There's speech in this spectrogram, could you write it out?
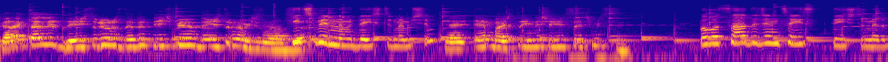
Karakterleri değiştiriyoruz dedin de hiçbirini değiştirmemişsin aslında. Hiçbirini mi değiştirmemişim? Yani en başta yine şeyi seçmişsin. Baba sadece Nita'yı değiştirmedim.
